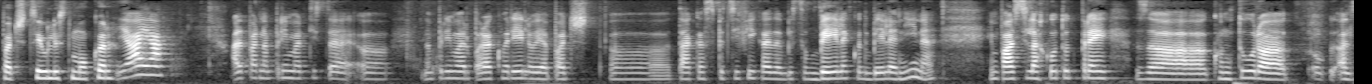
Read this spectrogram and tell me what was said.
pač cel list moker. Ja, ja. Ali pa naprimer tiste, uh, naprimer pri akvarelu je pač uh, taka specifika, da bi so bele kot bele nine. In pa si lahko tudi prej za konturo, ali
